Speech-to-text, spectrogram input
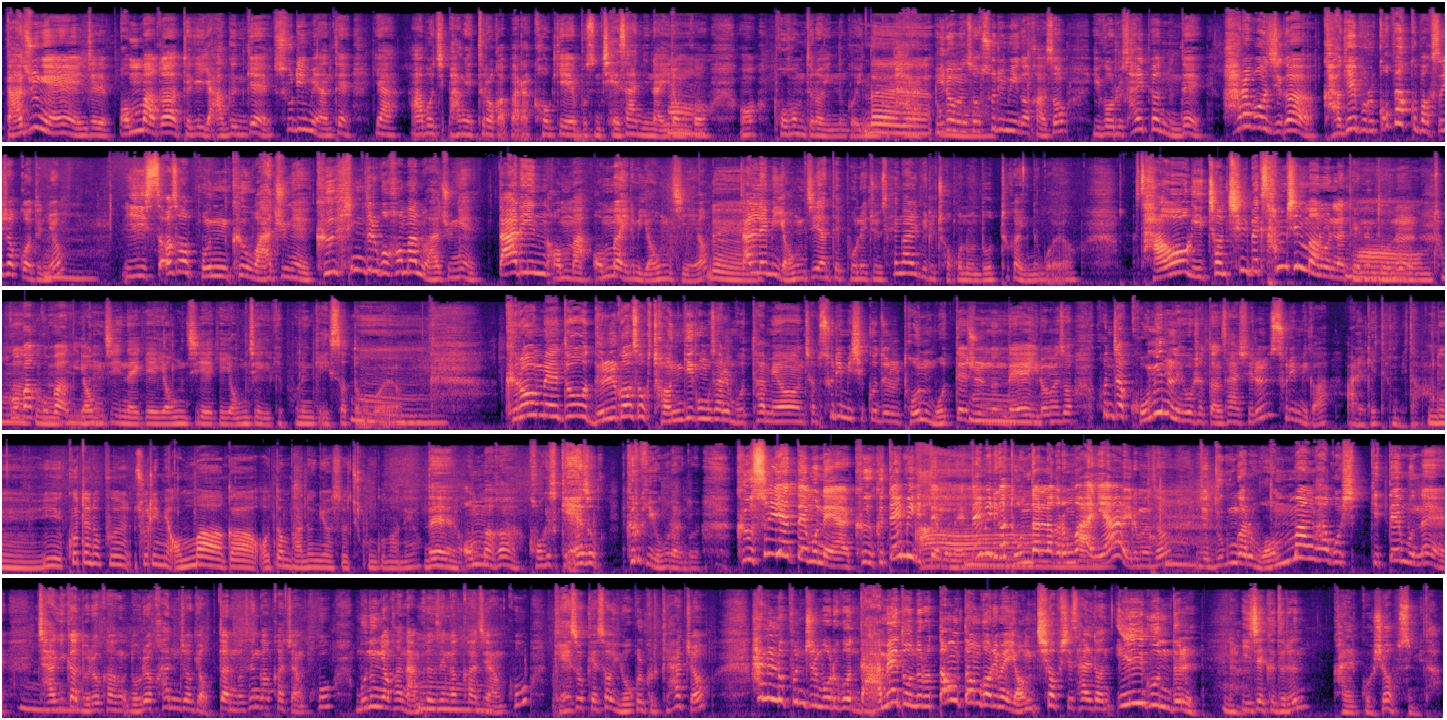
나중에 이제 엄마가 되게 약은 게 수림이한테 야 아버지 방에 들어가 봐라 거기에 무슨 재산이나 이런 어. 거 어, 보험 들어 있는 거 있는 네. 거 봐라 이러면서 어. 수림이가 가서 이거를 살폈는데 할아버지가 가계부를 꼬박꼬박 쓰셨거든요. 음. 이 써서 본 그 와중에 그 힘들고 험한 와중에 딸인 엄마 엄마 이름이 영지예요. 네. 딸내미 영지한테 보내준 생활비를 적어놓은 노트가 있는 거예요. 4억 2,730만 원이나 되는 와, 돈을 꼬박꼬박 영지에게 영지에게 영지에게 이렇게 보낸 게 있었던 음. 거예요. 그럼에도 늙어서 전기 공사를 못하면 참 수리미 식구들 돈 못 대주는데 음. 이러면서 혼자 고민을 해오셨던 사실을 수리미가 알게 됩니다. 네, 이 콧대 높은 수리미 엄마가 어떤 반응이었을지 궁금하네요. 네, 엄마가 거기서 계속 그렇게 욕을 하는 거예요. 그 순리애 때문에, 그, 그 때밀이 아. 때문에. 때밀이가 돈 달라 그런 거 아니야? 이러면서 음. 이제 누군가를 원망하고 싶기 때문에 음. 자기가 노력한, 노력한 적이 없다는 걸 생각하지 않고 무능력한 남편 음. 생각하지 않고 계속해서 욕을 그렇게 하죠. 하늘 높은 줄 모르고 남의 돈으로 떵떵거리며 염치 없이 살던 일군들. 네. 이제 그들은 갈 곳이 없습니다.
